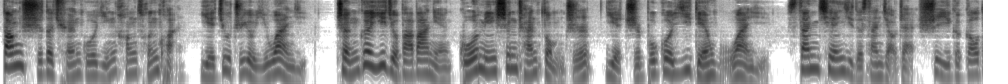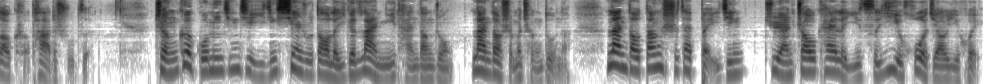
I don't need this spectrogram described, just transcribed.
当时的全国银行存款也就只有一万亿，整个一九八八年国民生产总值也只不过一点五万亿，三千亿的三角债是一个高到可怕的数字。整个国民经济已经陷入到了一个烂泥潭当中，烂到什么程度呢？烂到当时在北京居然召开了一次易货交易会，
